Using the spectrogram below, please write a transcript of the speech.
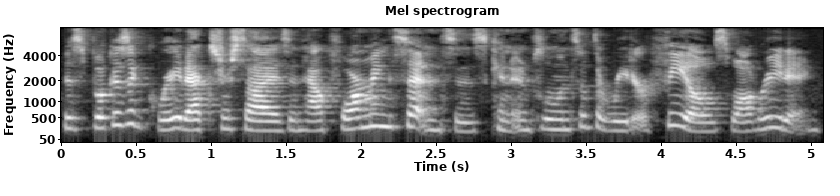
This book is a great exercise in how forming sentences can influence what the reader feels while reading.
